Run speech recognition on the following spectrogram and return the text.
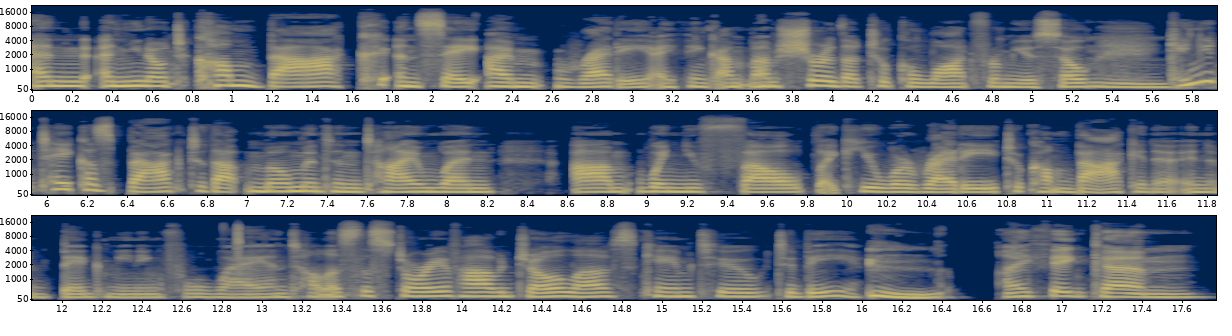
and and you know to come back and say, I'm ready. I think I'm, I'm sure that took a lot from you. So, Mm. can you take us back to that moment in time when? Um, when you felt like you were ready to come back in a in a big, meaningful way, and tell us the story of how Jo Loves came to to be. I think um,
